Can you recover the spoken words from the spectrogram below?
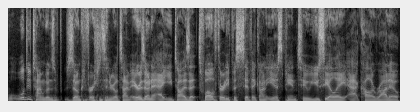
we'll do time zone conversions in real time. Arizona at Utah is at 12:30 Pacific on ESPN2. UCLA at Colorado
